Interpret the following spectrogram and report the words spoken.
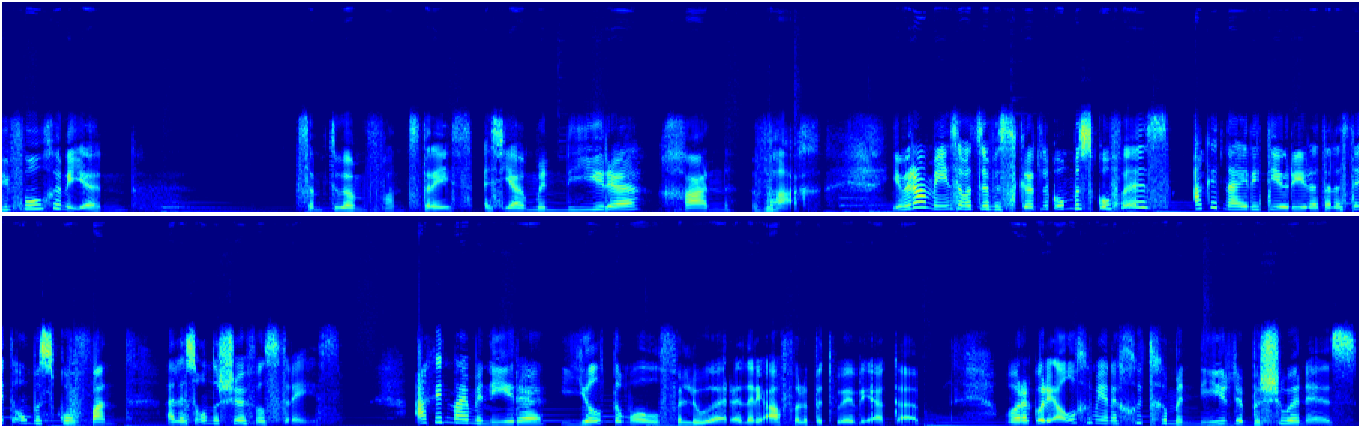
Die volgende een simptoom van stres is jou maniere gaan weg. Jy weet daar mense wat so verskriklik onbeskof is. Ek het nou hierdie teorie dat hulle net onbeskof want hulle is onder soveel stres. Ek het my maniere heeltemal verloor in die afgelope 2 weke. Waar ek oor die algemeen 'n goed gemanierde persoon is,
